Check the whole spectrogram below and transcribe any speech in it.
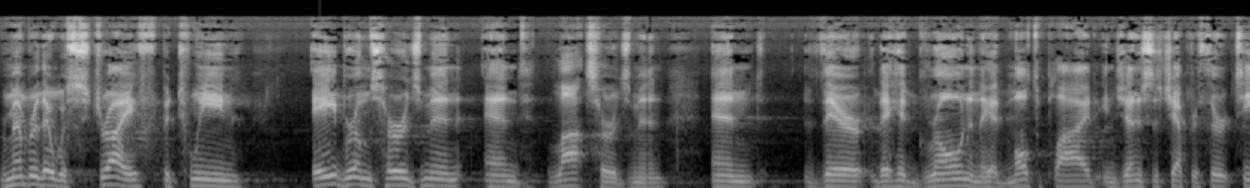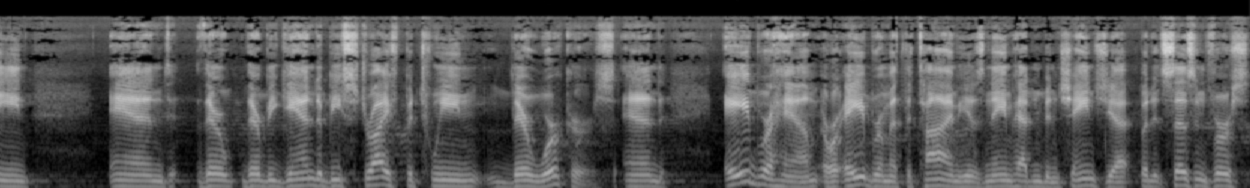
remember there was strife between Abram's herdsmen and Lot's herdsmen, and there, they had grown and they had multiplied in Genesis chapter 13, and there, there began to be strife between their workers. And Abraham, or Abram at the time, his name hadn't been changed yet, but it says in verse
